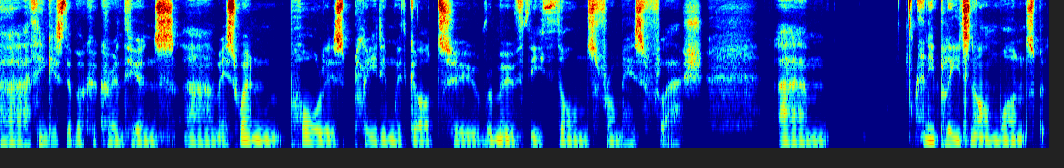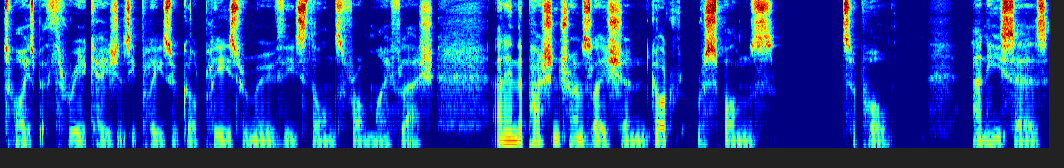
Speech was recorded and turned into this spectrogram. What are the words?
uh, I think it's the book of Corinthians. Um, it's when Paul is pleading with God to remove the thorns from his flesh. Um, and he pleads not on once, but twice, but three occasions he pleads with God, please remove these thorns from my flesh. And in the Passion Translation, God responds to Paul and he says,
